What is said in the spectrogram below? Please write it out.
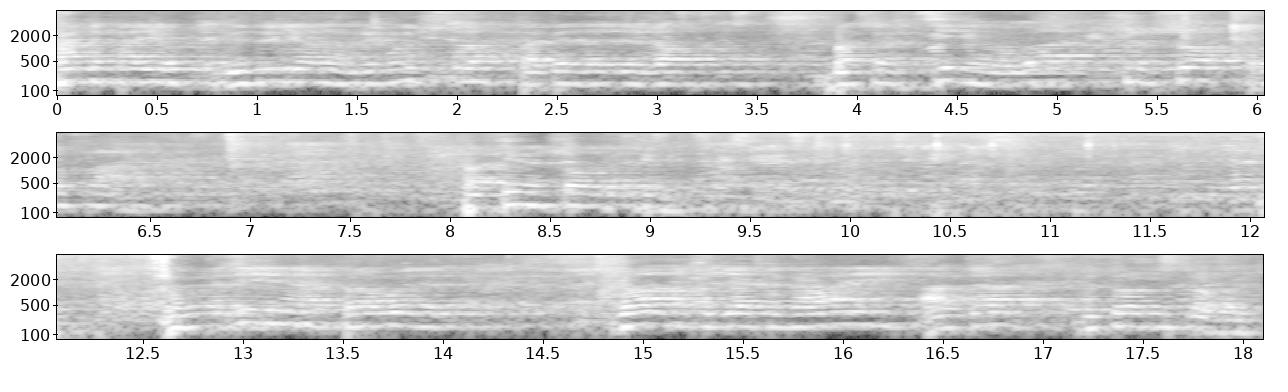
этом бою безудержное преимущество. Победу одержал боксер синего угла Шершов Руслан. Школа Гриффин. Награждение проводит главный судья соревнований Арджан Быстров Мистропович.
